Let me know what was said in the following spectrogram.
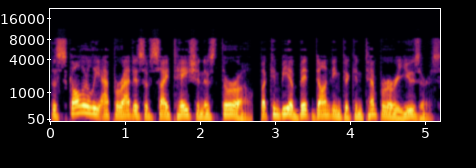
The scholarly apparatus of citation is thorough, but can be a bit daunting to contemporary users.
